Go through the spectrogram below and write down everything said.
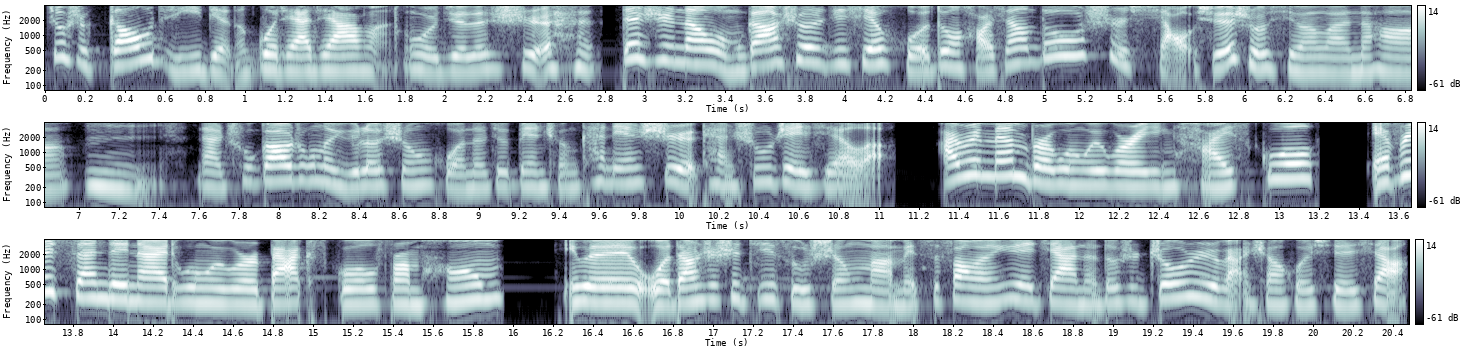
就是高级一点的过家家嘛？我觉得是。但是呢，我们刚刚说的这些活动，好像都是小学时候喜欢玩的哈。嗯，那初高中的娱乐生活呢，就变成看电视、看书这些了。I remember when we were in high school, every Sunday night when we were back school from home，因为我当时是寄宿生嘛，每次放完月假呢，都是周日晚上回学校，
